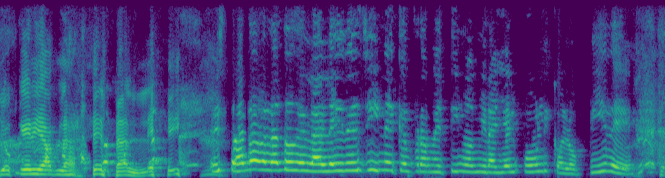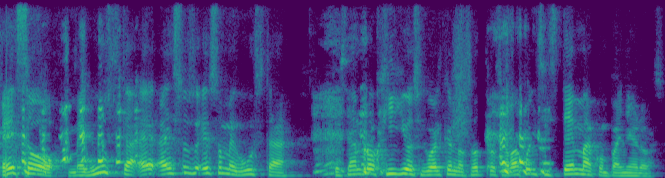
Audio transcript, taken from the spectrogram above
Yo quería hablar de la ley. Están hablando de la ley de cine que prometimos. Mira, ya el público lo pide. Eso, me gusta, eh, eso, eso me gusta. Que sean rojillos igual que nosotros. Abajo el sistema, compañeros.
